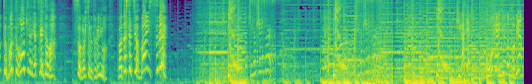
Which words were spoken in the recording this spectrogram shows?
ってもっともっと大きな奴がいたわ。その人のためにも私たちは前に進め。開け公平級の扉。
